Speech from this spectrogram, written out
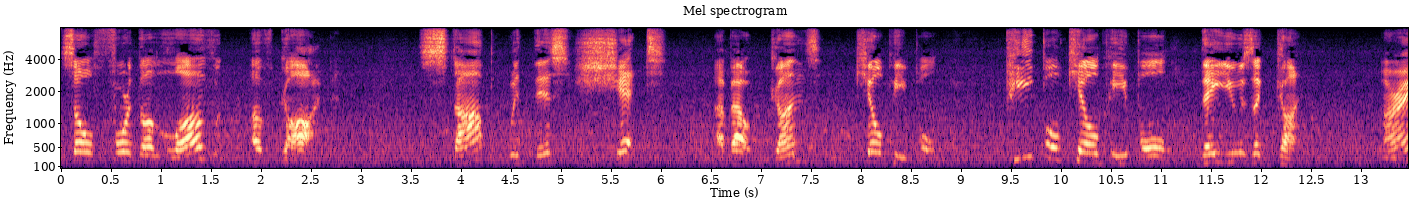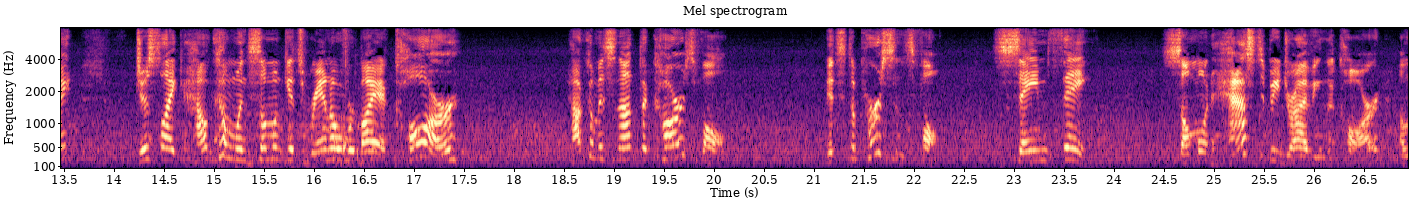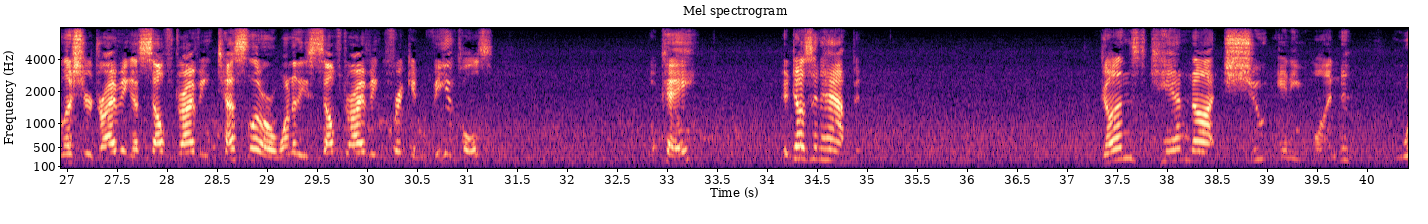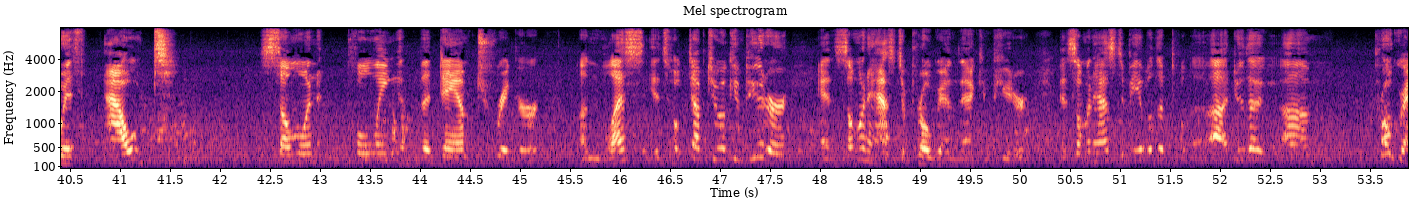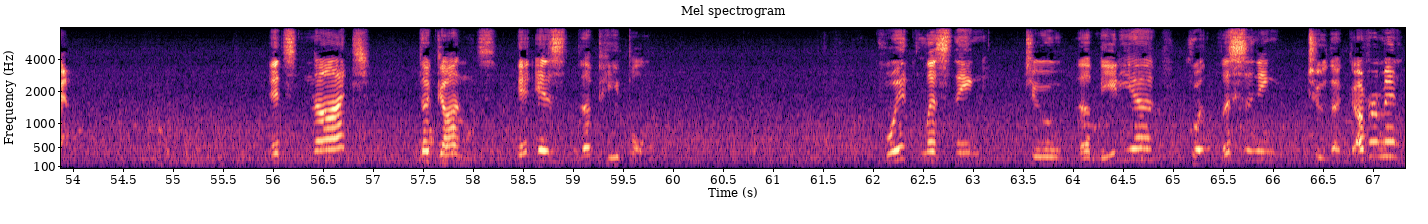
So, for the love of God, stop with this shit about guns kill people. People kill people, they use a gun. All right? Just like, how come when someone gets ran over by a car, how come it's not the car's fault? It's the person's fault. Same thing. Someone has to be driving the car, unless you're driving a self driving Tesla or one of these self driving freaking vehicles. Okay? It doesn't happen. Guns cannot shoot anyone without someone pulling the damn trigger unless it's hooked up to a computer and someone has to program that computer and someone has to be able to uh, do the um, program. It's not the guns, it is the people. Quit listening to the media, quit listening to the government.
